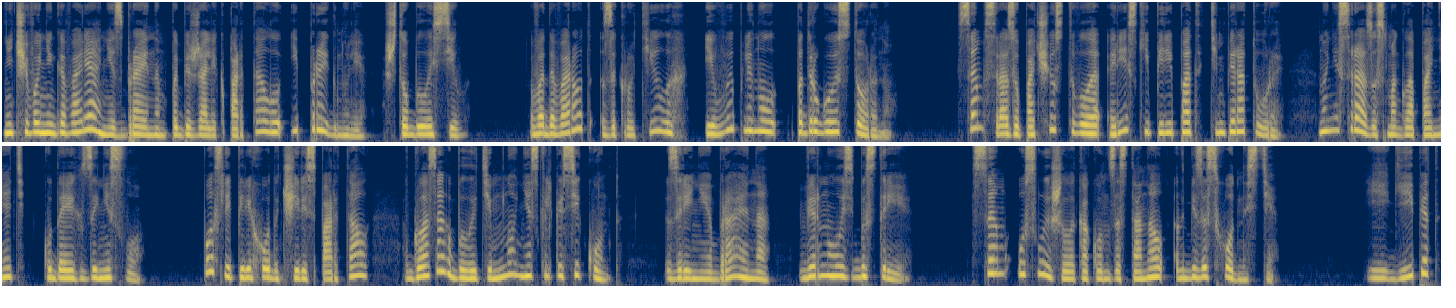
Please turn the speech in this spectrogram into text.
Ничего не говоря, они с Брайаном побежали к порталу и прыгнули, что было сил. Водоворот закрутил их и выплюнул по другую сторону. Сэм сразу почувствовала резкий перепад температуры, но не сразу смогла понять, куда их занесло. После перехода через портал в глазах было темно несколько секунд. Зрение Брайана вернулась быстрее. Сэм услышала, как он застонал от безысходности. Египет?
